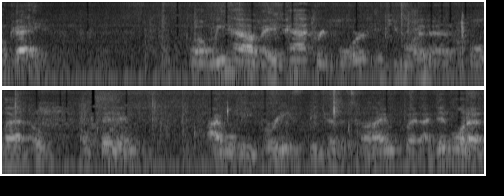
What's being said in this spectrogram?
Okay. Well, we have a PAC report, if you wanted to pull that open, and I will be brief because of time, but I did want to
